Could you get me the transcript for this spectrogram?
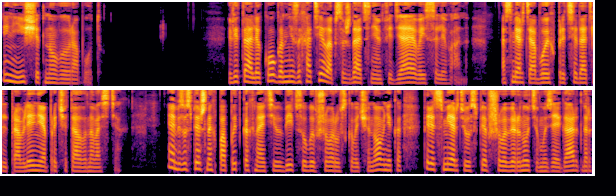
и не ищет новую работу. Виталий Коган не захотел обсуждать с ним Федяева и Соливана. О смерти обоих председатель правления прочитал в новостях и о безуспешных попытках найти убийцу бывшего русского чиновника, перед смертью успевшего вернуть в музей Гарднер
